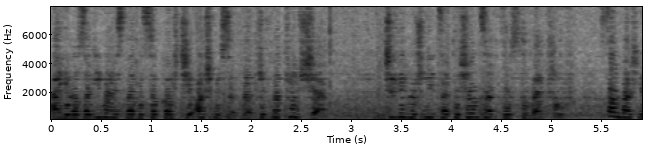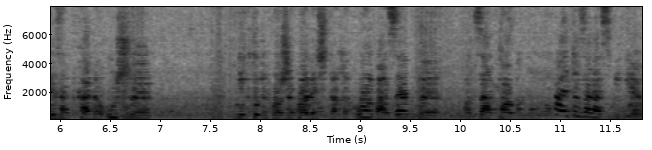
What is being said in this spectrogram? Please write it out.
a Jerozolima jest na wysokości 800 metrów na plusie, czyli różnica 1200 metrów. Są właśnie zatkane uszy, niektórych może boleć trochę głowa, zęby od zatok, ale to zaraz minie.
